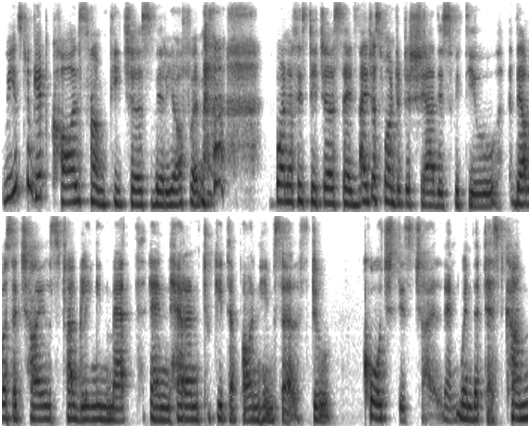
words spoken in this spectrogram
we used to get calls from teachers very often. One of his teachers said, I just wanted to share this with you. There was a child struggling in math, and Heron took it upon himself to coach this child. And when the test came,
